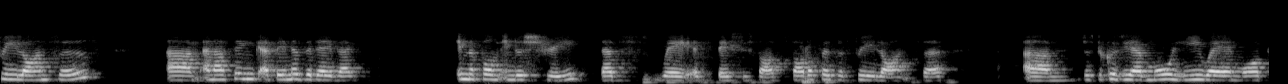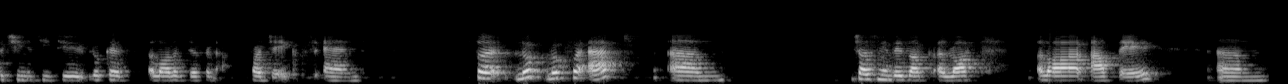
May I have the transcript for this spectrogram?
freelancers. Um, and I think at the end of the day, that in the film industry, that's where it's best to start. Start off as a freelancer, um, just because you have more leeway and more opportunity to look at a lot of different projects. And so look look for apps. Um, trust me, there's like a lot a lot out there. Um,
